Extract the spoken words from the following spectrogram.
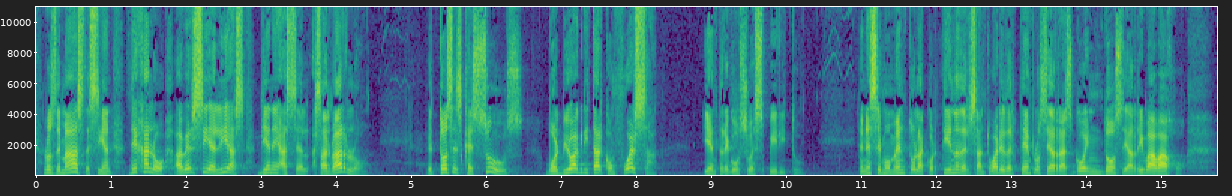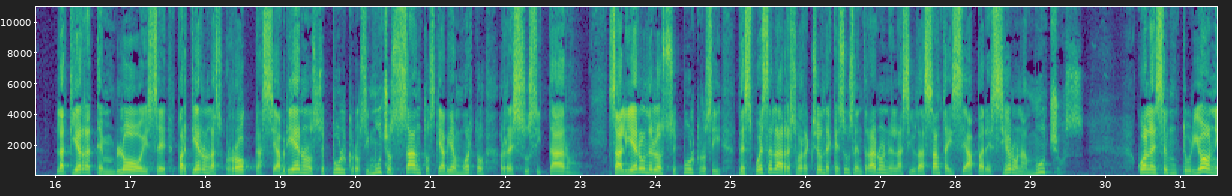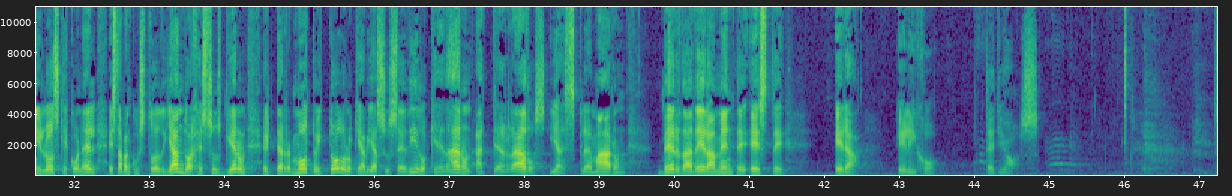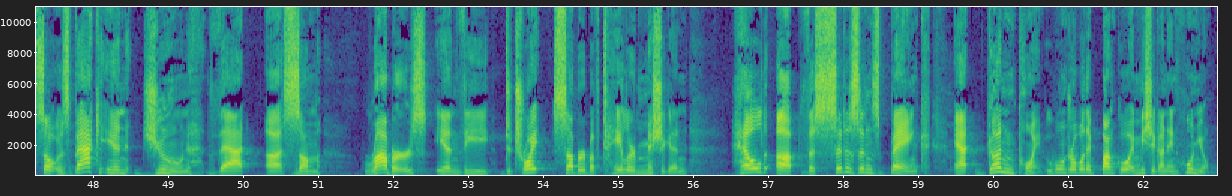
Los demás decían, déjalo, a ver si Elías viene a salvarlo. Entonces Jesús volvió a gritar con fuerza y entregó su espíritu. En ese momento la cortina del santuario del templo se rasgó en dos de arriba abajo. La tierra tembló y se partieron las rocas, se abrieron los sepulcros y muchos santos que habían muerto resucitaron. salieron de los sepulcros y después de la resurrección de Jesús entraron en la ciudad santa y se aparecieron a muchos. Cuando el centurión y los que con él estaban custodiando a Jesús vieron el terremoto y todo lo que había sucedido, quedaron aterrados y exclamaron, verdaderamente este era el Hijo de Dios. So it was back in June that uh, some robbers in the Detroit suburb of Taylor, Michigan, held up the Citizens Bank at gunpoint. Hubo un robo de banco en Michigan en junio.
